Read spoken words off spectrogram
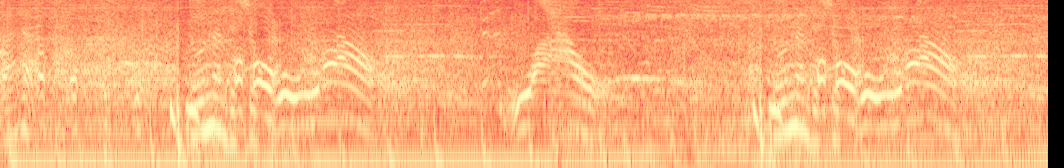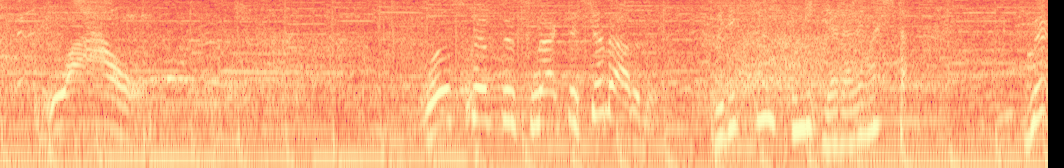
あらどうなんでしょうか Oh, wow! Wow! どうなんでしょう Oh, か wow! Wow! Will Smith just smacked the shit out of him. ウィル・スミスにやられました Thi-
